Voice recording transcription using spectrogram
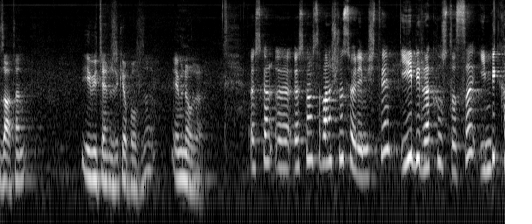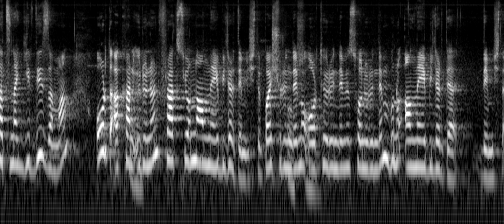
zaten iyi bir temizlik yapıldığını emin oluyorum. Özkan, e, Özkan Usta bana şunu söylemişti. İyi bir rakı ustası imbik katına girdiği zaman orada akan ürünün fraksiyonunu anlayabilir demişti. Baş üründe mi, orta üründe mi, son üründe mi bunu anlayabilir de demişti.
